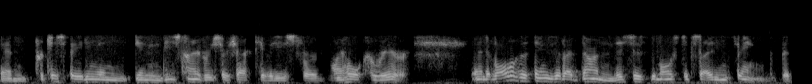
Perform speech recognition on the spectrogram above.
and participating in, in these kind of research activities for my whole career. And of all of the things that I've done, this is the most exciting thing that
